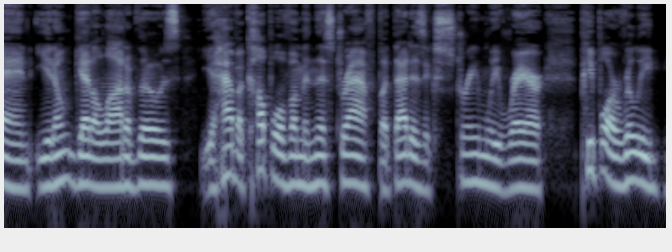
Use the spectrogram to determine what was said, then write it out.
and you don't get a lot of those. You have a couple of them in this draft, but that is extremely rare. People are really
